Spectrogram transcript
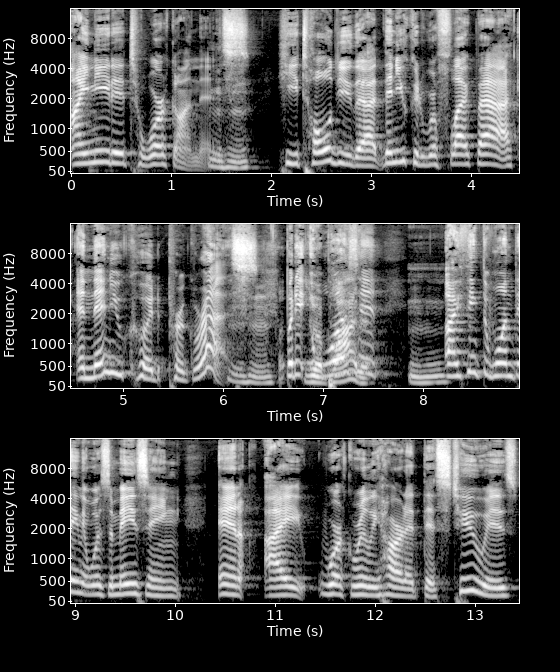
I needed to work on this. He told you that, then you could reflect back and then you could progress. But it, You wasn't, it. I think the one thing that was amazing, and I work really hard at this too, is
